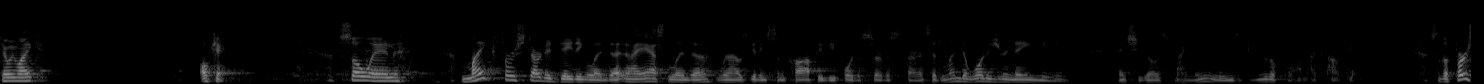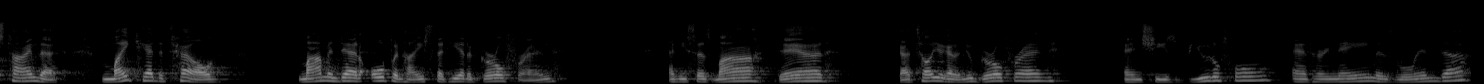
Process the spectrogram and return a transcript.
Can we, Mike? Okay. So when Mike first started dating Linda, and I asked Linda when I was getting some coffee before the service started, I said, Linda, what does your name mean? And she goes, My name means beautiful. I'm like, okay. So the first time that Mike had to tell mom and dad Openheist that he had a girlfriend, and he says, Ma, Dad, gotta tell you, I got a new girlfriend, and she's beautiful, and her name is Linda.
